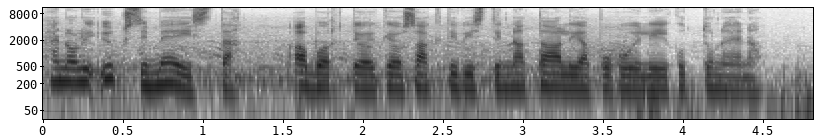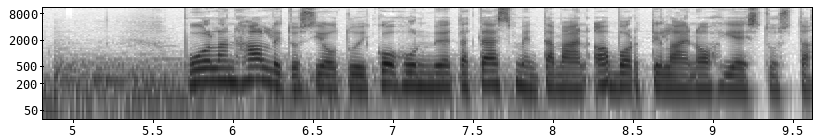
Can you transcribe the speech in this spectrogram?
Hän oli yksi meistä, aborttioikeusaktivisti Natalia puhui liikuttuneena. Puolan hallitus joutui kohun myötä täsmentämään aborttilain ohjeistusta.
